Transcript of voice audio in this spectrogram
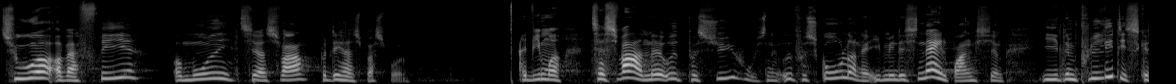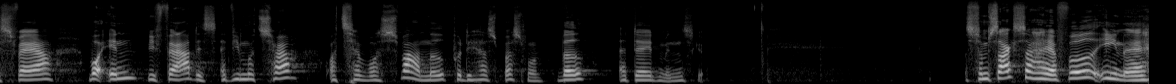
ture og være frie og modige til at svare på det her spørgsmål. At vi må tage svaret med ud på sygehusene, ud på skolerne, i medicinalbranchen, i den politiske sfære, hvor end vi færdes. At vi må tør at tage vores svar med på det her spørgsmål. Hvad er da et menneske? Som sagt, så har jeg fået en af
